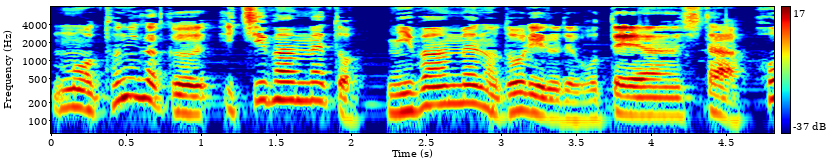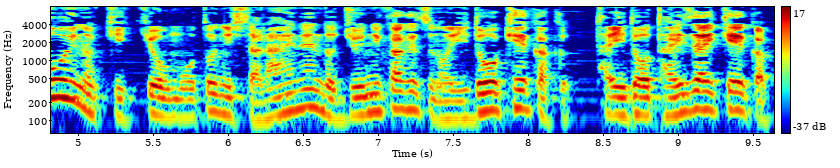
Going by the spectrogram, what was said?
もうとにかく1番目と2番目のドリルでご提案した方位の吉凶をもとにした来年度12ヶ月の移動計画、移動滞在計画、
